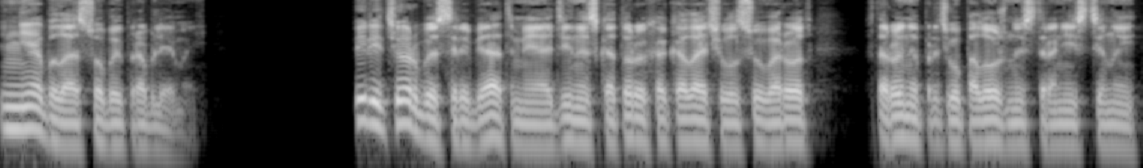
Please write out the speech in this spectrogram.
не было особой проблемой. Перетер бы с ребятами, один из которых околачивался у ворот, второй на противоположной стороне стены,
